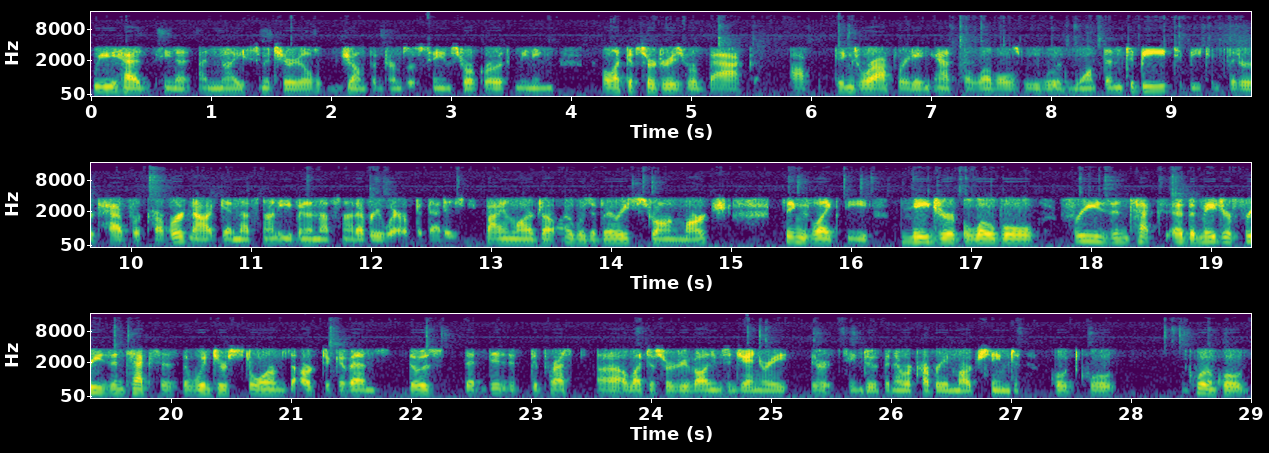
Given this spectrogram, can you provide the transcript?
we had seen a, a nice material jump in terms of same store growth, meaning elective surgeries were back. Op, things were operating at the levels we would want them to be to be considered have recovered. Now, again, that's not even and that's not everywhere, but that is by and large, it was a very strong March. Things like the major global freeze in Tex, uh, the major freeze in Texas, the winter storms, the Arctic events, those that did depress uh, elective surgery volumes in January, there seemed to have been a recovery in March. Seemed quote quote quote unquote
